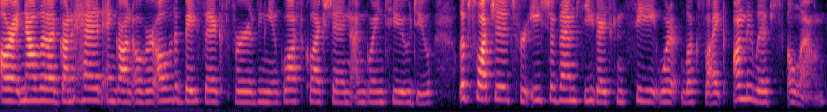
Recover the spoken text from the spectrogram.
All right, now that I've gone ahead and gone over all of the basics for the new gloss collection, I'm going to do lip swatches for each of them so you guys can see what it looks like on the lips alone.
